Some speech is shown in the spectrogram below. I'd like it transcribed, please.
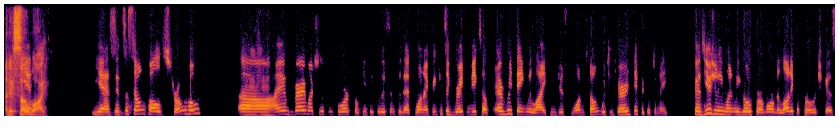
And if so, yes. why? Yes, it's a song called Stronghold. Uh, mm-hmm. I am very much looking forward for people to listen to that one. I think it's a great mix of everything we like in just one song, which is very difficult to make. because usually when we go for a more melodic approach, because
